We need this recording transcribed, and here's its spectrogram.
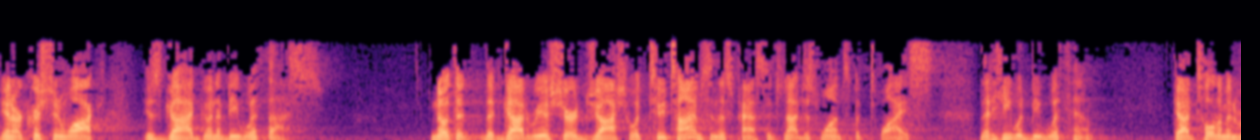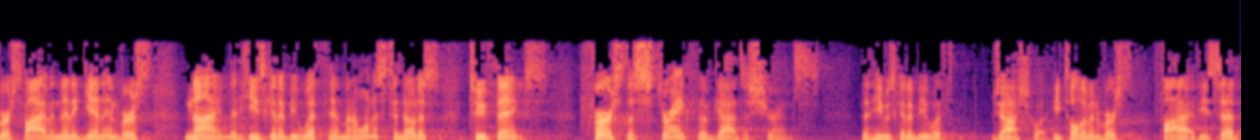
in our Christian walk is God going to be with us? Note that, that God reassured Joshua two times in this passage, not just once, but twice, that he would be with him. God told him in verse 5 and then again in verse 9 that he's going to be with him. And I want us to notice two things. First, the strength of God's assurance that he was going to be with Joshua. He told him in verse 5, he said,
